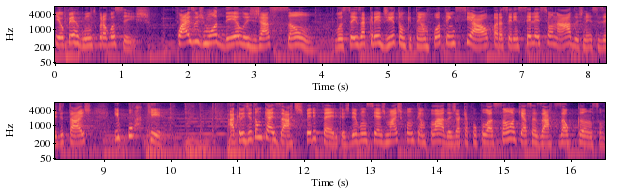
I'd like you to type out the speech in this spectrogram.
Eu pergunto para vocês: quais os modelos de ação vocês acreditam que tenham potencial para serem selecionados nesses editais e por quê? Acreditam que as artes periféricas devam ser as mais contempladas, já que a população a que essas artes alcançam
